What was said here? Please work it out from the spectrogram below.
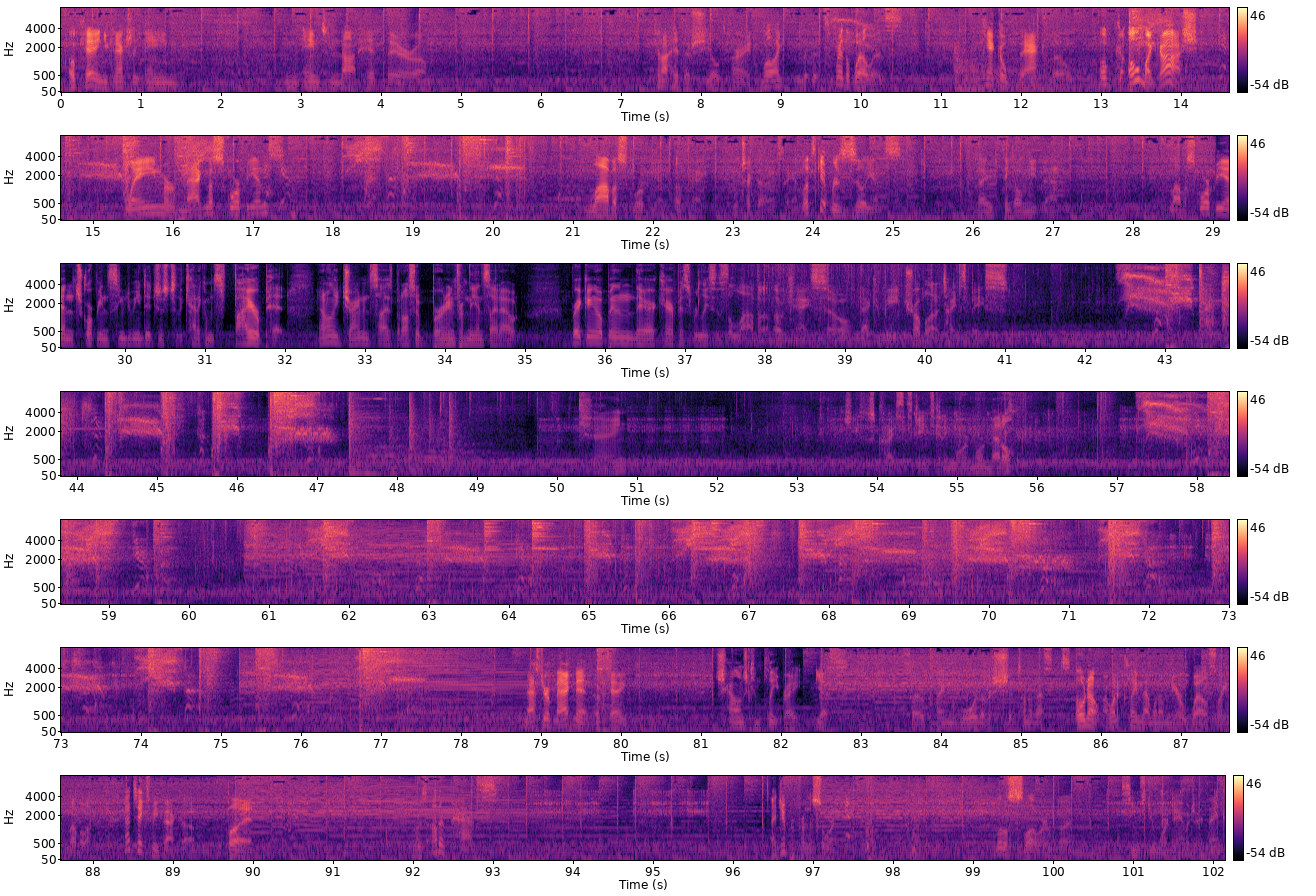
Okay, and you can actually aim. You can aim to not hit their um, to not hit their shield. All right. Well, I, that's where the well is. I can't go back though. Oh, oh my gosh! Flame or magma scorpions. Lava Scorpion. Okay. We'll check that out in a second. Let's get Resilience. I think I'll need that. Lava Scorpion. Scorpions seem to be indigenous to the Catacombs Fire Pit. Not only giant in size, but also burning from the inside out. Breaking open their carapace releases the lava. Okay, so that could be trouble in a tight space. Game's getting more and more metal. Master of Magnet, okay. Challenge complete, right? Yes. So claim reward of a shit ton of essence. Oh no, I want to claim that when I'm near a well so I can level up. That takes me back up, but there was other paths. I do prefer the sword. A little slower, but seems to do more damage, I think.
